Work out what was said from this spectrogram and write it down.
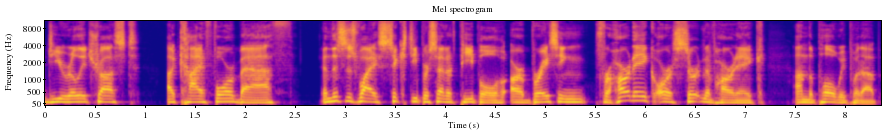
do you really trust a Kai Forbath and this is why 60% of people are bracing for heartache or certain of heartache on the poll we put up.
